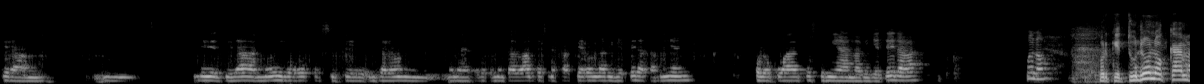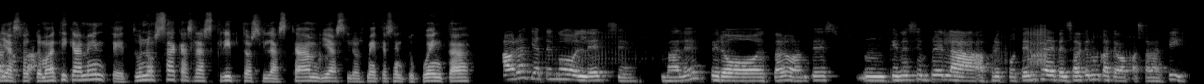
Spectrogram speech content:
que eran mm, de identidad, ¿no? Y luego, pues sí que entraron, como he comentado antes, me hackearon la billetera también, con lo cual, pues tenían la billetera. Bueno. Porque tú no lo cambias automáticamente, tú no sacas las criptos y las cambias y los metes en tu cuenta. Ahora ya tengo leche, ¿vale? Pero claro, antes mm, tienes siempre la prepotencia de pensar que nunca te va a pasar a ti,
